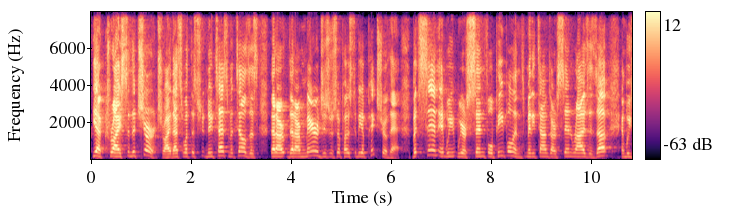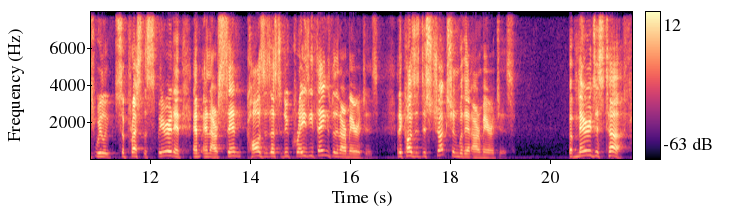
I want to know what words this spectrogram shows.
Yeah, Christ in the church, right? That's what the New Testament tells us that our that our marriages are supposed to be a picture of that. But sin, and we, we are sinful people, and many times our sin rises up and we really suppress the spirit, and, and, and our sin causes us to do crazy things within our marriages and it causes destruction within our marriages. But marriage is tough.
